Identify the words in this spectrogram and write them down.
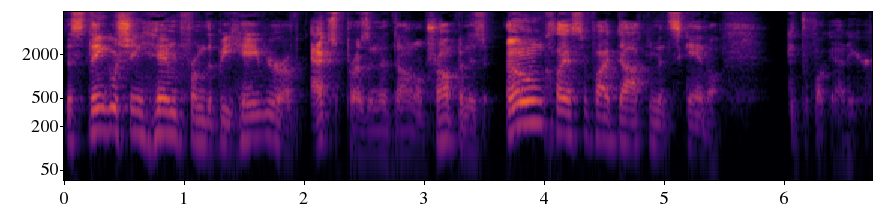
distinguishing him from the behavior of ex President Donald Trump in his own classified document scandal. Get the fuck out of here.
